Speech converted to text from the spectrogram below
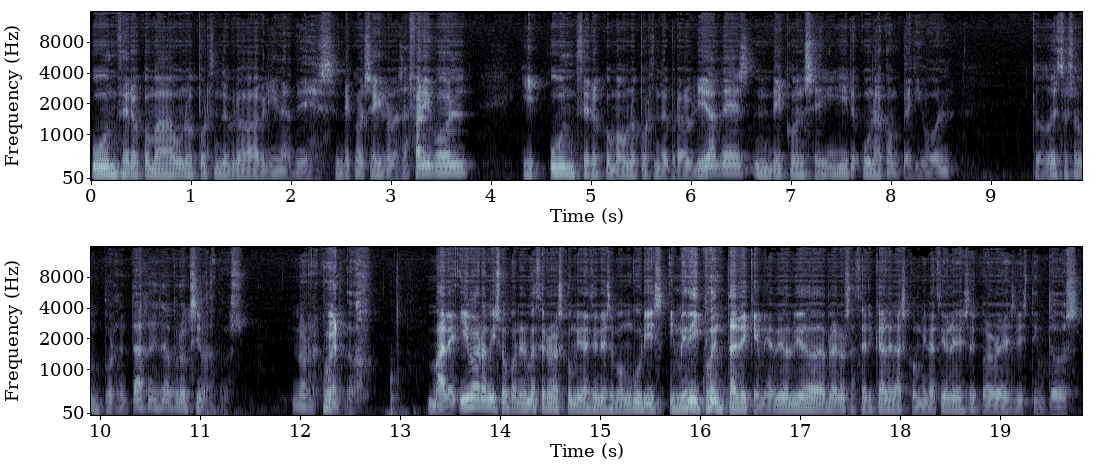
un 0,1% de probabilidades de conseguir una Safari Ball y un 0,1% de probabilidades de conseguir una Competible. Todo esto son porcentajes aproximados. Lo recuerdo. Vale, iba ahora mismo a ponerme a hacer unas combinaciones de bonguris y me di cuenta de que me había olvidado de hablaros acerca de las combinaciones de colores distintos.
